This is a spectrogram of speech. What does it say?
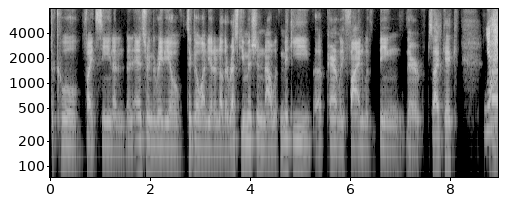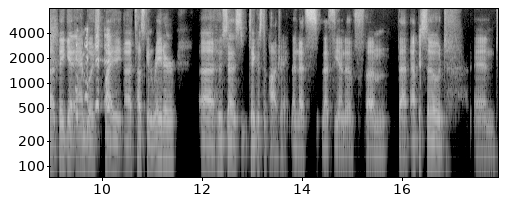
the cool fight scene and, and, answering the radio to go on yet another rescue mission. Now with Mickey apparently fine with being their sidekick. Yeah, uh, they get ambushed by a Tusken Raider, uh, who says, "Take us to Padre," and that's that's the end of um, that episode. And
